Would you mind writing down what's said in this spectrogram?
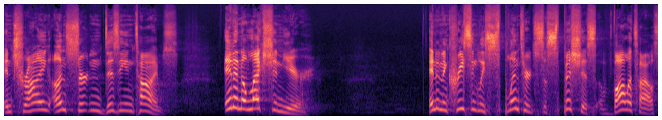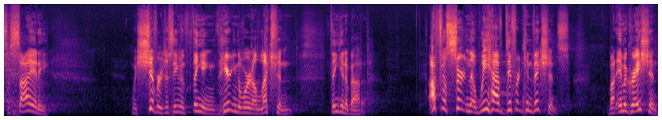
in trying, uncertain, dizzying times, in an election year, in an increasingly splintered, suspicious, volatile society. We shiver just even thinking, hearing the word election, thinking about it. I feel certain that we have different convictions about immigration,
